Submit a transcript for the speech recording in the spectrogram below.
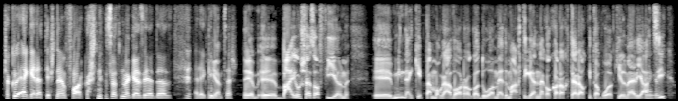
csak ő egeret és nem farkas nyúzott meg ezért, de ez elég Igen. vicces. Bájos ez a film, mindenképpen magával ragadó a Mad Martigennek a karaktere, akit a Val Kilmer játszik. Ö,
